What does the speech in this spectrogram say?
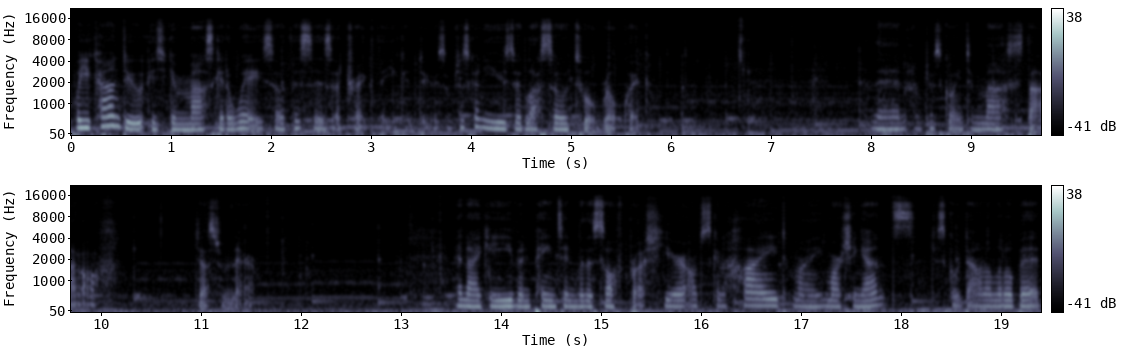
what you can do is you can mask it away. So this is a trick that you can do. So I'm just going to use the lasso tool real quick. And then I'm just going to mask that off just from there and I can even paint in with a soft brush here. I'm just to hide my marching ants, just go down a little bit.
